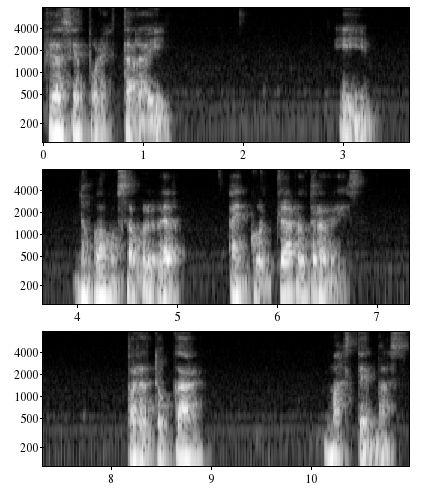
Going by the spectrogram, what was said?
Gracias por estar ahí. Y nos vamos a volver a encontrar otra vez para tocar más temas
